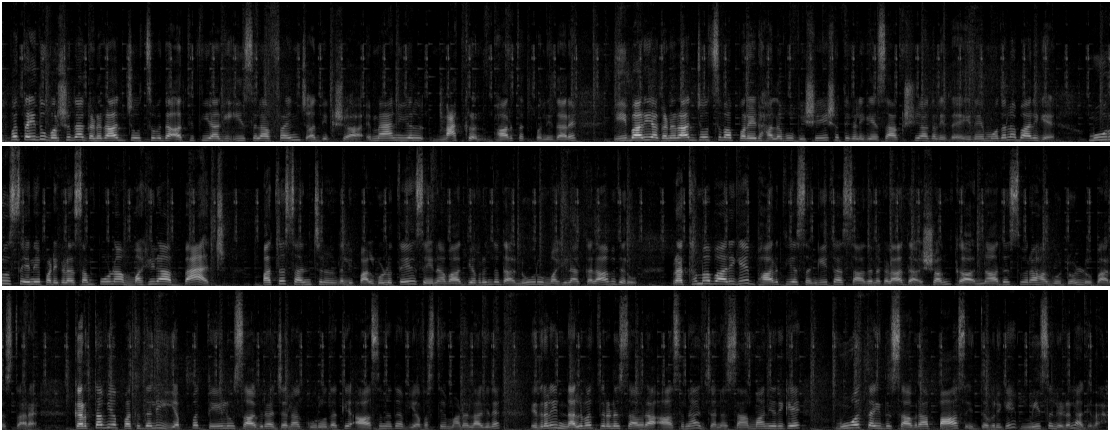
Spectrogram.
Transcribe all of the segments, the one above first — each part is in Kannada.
ಎಪ್ಪತ್ತೈದು ವರ್ಷದ ಗಣರಾಜ್ಯೋತ್ಸವದ ಅತಿಥಿಯಾಗಿ ಈ ಸಲ ಫ್ರೆಂಚ್ ಅಧ್ಯಕ್ಷ ಎಮ್ಯಾನ್ಯುಯಲ್ ಮ್ಯಾಕ್ರನ್ ಭಾರತಕ್ಕೆ ಬಂದಿದ್ದಾರೆ. ಈ ಬಾರಿಯ ಗಣರಾಜ್ಯೋತ್ಸವ ಪರೇಡ್ ಹಲವು ವಿಶೇಷತೆಗಳಿಗೆ ಸಾಕ್ಷಿಯಾಗಲಿದೆ. ಇದೇ ಮೊದಲ ಬಾರಿಗೆ ಮೂರು ಸೇನೆ ಪಡೆಗಳ ಸಂಪೂರ್ಣ ಮಹಿಳಾ ಬ್ಯಾಚ್ ಪಥಸಂಚಲನದಲ್ಲಿ ಪಾಲ್ಗೊಳ್ಳುತ್ತೆ. ಸೇನಾ ವಾದ್ಯ ವೃಂದದ ನೂರು ಮಹಿಳಾ ಕಲಾವಿದರು ಪ್ರಥಮ ಬಾರಿಗೆ ಭಾರತೀಯ ಸಂಗೀತ ಸಾಧನಗಳಾದ ಶಂಖ, ನಾದಸ್ವರ ಹಾಗೂ ಡೊಳ್ಳು ಬಾರಿಸ್ತಾರೆ. ಕರ್ತವ್ಯ ಪಥದಲ್ಲಿ ಎಪ್ಪತ್ತೇಳು ಸಾವಿರ ಜನ ಕೂರೋದಕ್ಕೆ ಆಸನದ ವ್ಯವಸ್ಥೆ ಮಾಡಲಾಗಿದೆ. ಇದರಲ್ಲಿ ನಲವತ್ತೆರಡು ಸಾವಿರ ಆಸನ ಜನಸಾಮಾನ್ಯರಿಗೆ, ಮೂವತ್ತೈದು ಸಾವಿರ ಪಾಸ್ ಇದ್ದವರಿಗೆ ಮೀಸಲಿಡಲಾಗಿದೆ.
